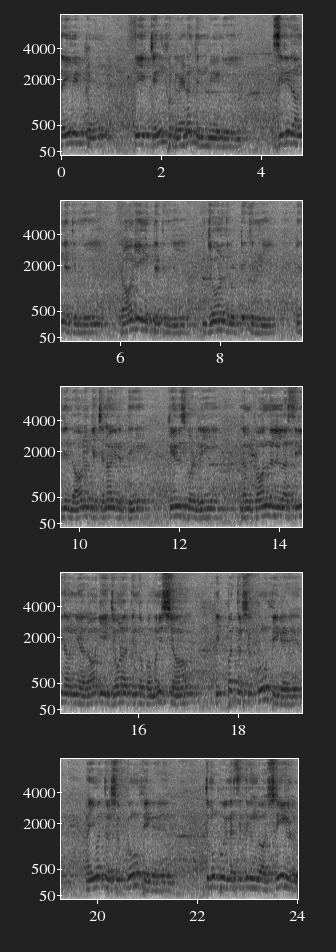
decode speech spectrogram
ದಯವಿಟ್ಟು ಈ ಜಂಕ್ ಫುಡ್ಗಳನ್ನ ತಿನ್ನಬೇಡಿ ಸಿರಿಧಾನ್ಯ ತಿನ್ನಿ, ರಾಗಿ ಮುದ್ದೆ ತಿನ್ನಿ, ಜೋಳದ ರೊಟ್ಟಿ ತಿನ್ನಿ. ಇದರಿಂದ ಆರೋಗ್ಯ ಚೆನ್ನಾಗಿರುತ್ತೆ. ಕೇಳಿಸ್ಕೊಳ್ರಿ. ನಮ್ಮ ಕಾಲದಲ್ಲೆಲ್ಲ ಸಿರಿಧಾನ್ಯ, ರಾಗಿ, ಜೋಳ ತಿಂದೊಬ್ಬ ಮನುಷ್ಯ ಇಪ್ಪತ್ತು ವರ್ಷಕ್ಕೂ ಫಿಗೆ ಐವತ್ತು ವರ್ಷಕ್ಕೂ ಫಿಗೆ ತುಮಕೂರಿನ ಸಿದ್ಧಗಂಗಾ ಶ್ರೀಗಳು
